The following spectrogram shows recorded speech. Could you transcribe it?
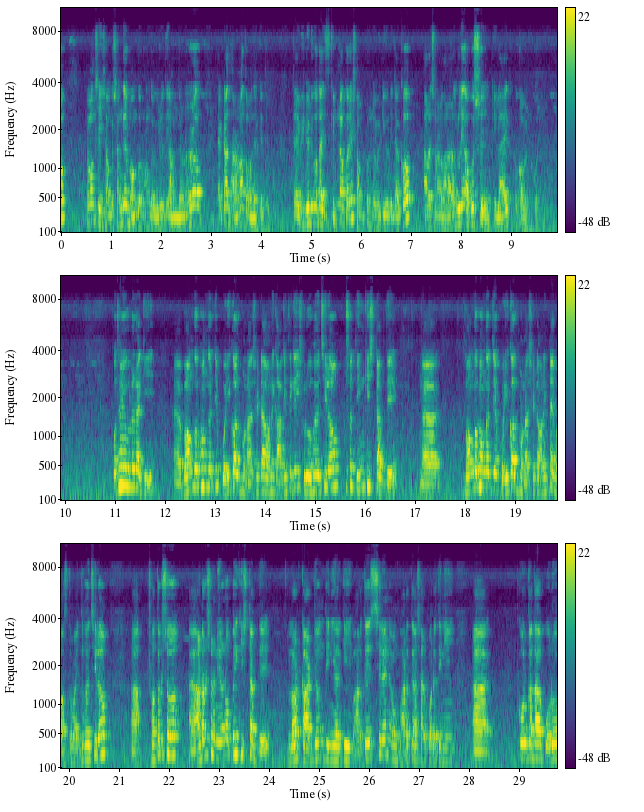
এবং সেই সঙ্গে সঙ্গে বঙ্গভঙ্গ বিরোধী আন্দোলনেরও একটা ধারণা তোমাদেরকে দেবো। তাই ভিডিওটি কথা স্কিপ না করে সম্পূর্ণ ভিডিওটি দেখো আলোচনা ভালো লাগলে অবশ্যই একটি লাইক ও কমেন্ট করবে প্রথমে বলে রাখি বঙ্গভঙ্গের যে পরিকল্পনা, সেটা অনেক আগে থেকেই শুরু হয়েছিল। উনিশশো তিন খ্রিস্টাব্দে বঙ্গভঙ্গের যে পরিকল্পনা, সেটা অনেকটাই বাস্তবায়িত হয়েছিল। সতেরোশো আঠারোশো নিরানব্বই খ্রিস্টাব্দে লর্ড কার্জন তিনি আর কি ভারতে এসেছিলেন এবং ভারতে আসার পরে তিনি কলকাতা পৌর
